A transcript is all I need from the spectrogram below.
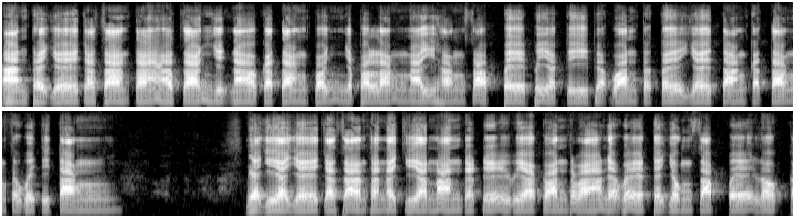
អន្តយេចសានតាសញ្ញិណោកតាំងបញ្ញបលੰមៃហੰសពេភិគីពវន្តតេយេតាំងកតាំងសវិតិតាំងមេយាយេចសានធនជាអនន្តទេវកន្តវានវេតយងសពេលោកក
